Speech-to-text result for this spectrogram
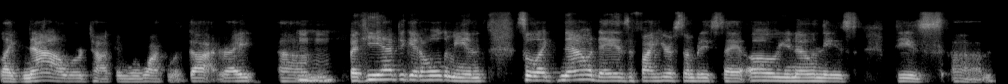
like now we're talking we're walking with god right um, mm-hmm. but he had to get a hold of me and so like nowadays if i hear somebody say oh you know in these these um,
